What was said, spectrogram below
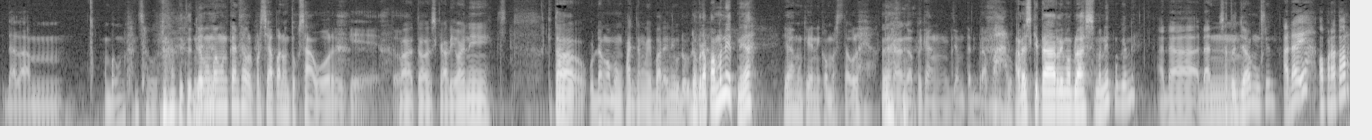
dalam membangunkan sahur. Itu dia. membangunkan sahur, persiapan untuk sahur gitu. Betul sekali. Wah ini kita udah ngomong panjang lebar ya. Ini udah udah berapa menit nih ya? Ya mungkin e-commerce tahu lah ya. Kita nggak pegang jam tadi berapa lupa. Ada sekitar 15 menit mungkin nih. Ada dan Satu jam mungkin. Ada ya operator?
